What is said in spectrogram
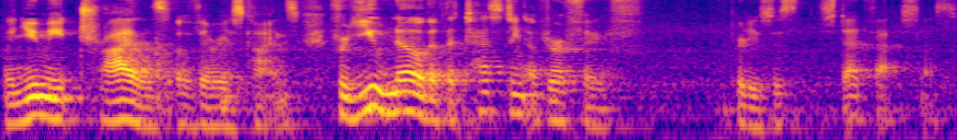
when you meet trials of various kinds, for you know that the testing of your faith produces steadfastness.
